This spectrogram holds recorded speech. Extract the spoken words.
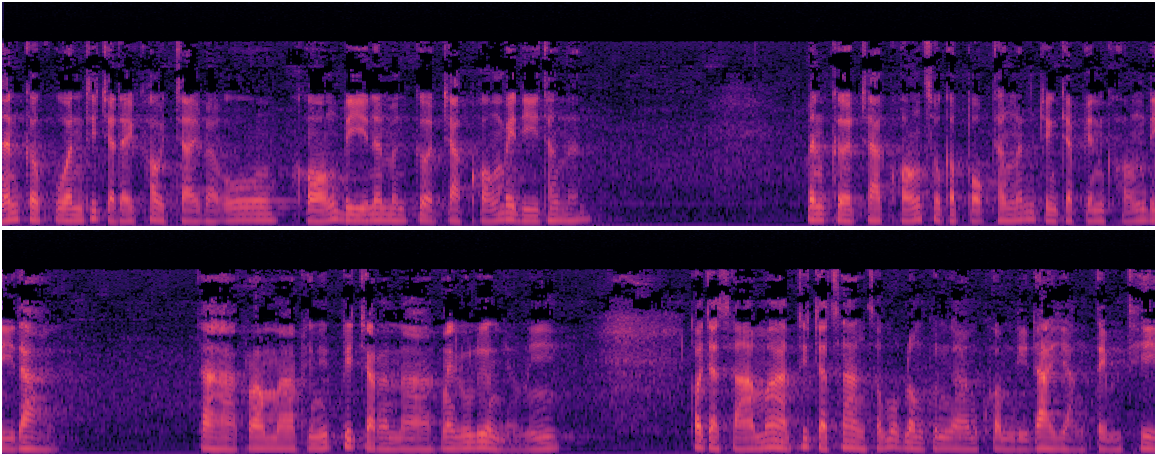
นั้นก็ควรที่จะได้เข้าใจว่าโอ้ ของดีนั้นมันเกิดจากของไม่ดีทั้งนั้น มันเกิดจากของสกปรกทั้งนั้นจึงจะเป็นของดีได้ ถ้าหากเรามาพินิจพิจารณาไม่รู้เรื่องอย่างนี้ ก็จะสามารถที่จะสร้างสมบรมคุณงามความดีได้อย่างเต็มที่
